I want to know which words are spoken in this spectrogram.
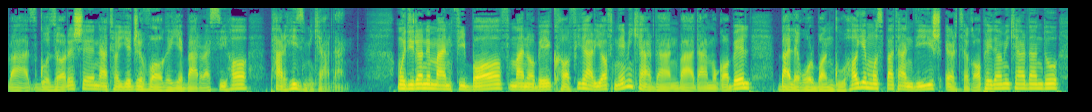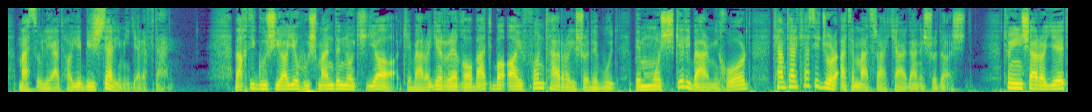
و از گزارش نتایج واقعی بررسی ها پرهیز می‌کردن. مدیران منفی باف منابع کافی دریافت نمی‌کردند و در مقابل بله قربانگوهای مثبت اندیش ارتقا پیدا می‌کردند و مسئولیت‌های بیشتری می‌گرفتند. وقتی گوشی های هوشمند نوکیا که برای رقابت با آیفون طراحی شده بود به مشکلی برمیخورد کمتر کسی جرأت مطرح کردنش رو داشت تو این شرایط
